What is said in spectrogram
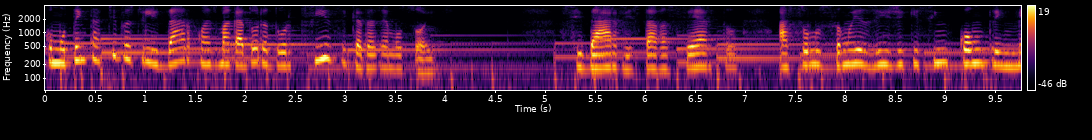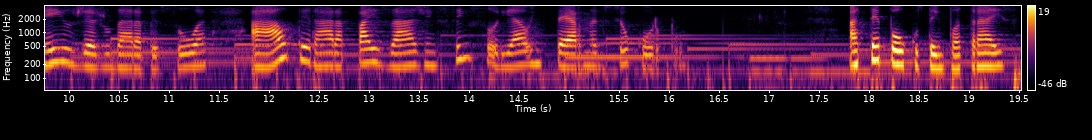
como tentativas de lidar com a esmagadora dor física das emoções. Se Darwin estava certo, a solução exige que se encontrem meios de ajudar a pessoa a alterar a paisagem sensorial interna de seu corpo. Até pouco tempo atrás,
